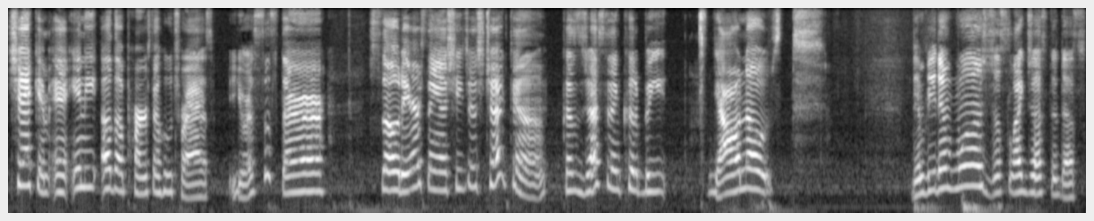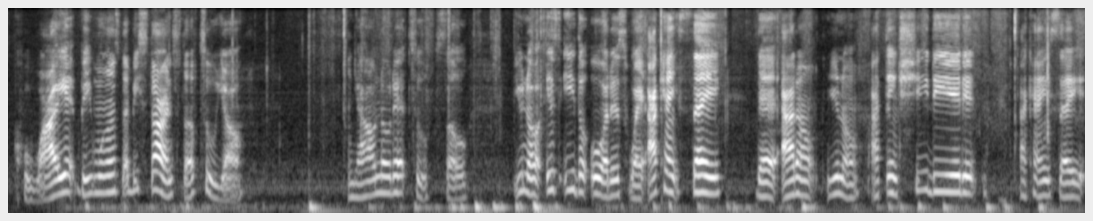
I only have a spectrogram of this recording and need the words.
Check him and any other person who tries your sister. So they're saying she just checked him. Because Justin could be, y'all know, them be them ones just like Justin that's quiet. Be ones that be starting stuff too, y'all. Y'all know that too. So, you know, it's either or this way. I can't say that I don't, you know, I think she did it. I can't say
